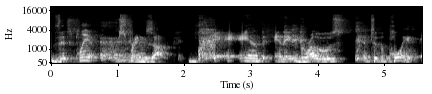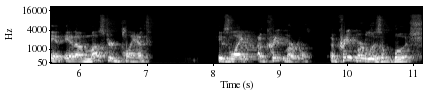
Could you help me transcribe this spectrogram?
this plant springs up and and it grows to the point. and, and a mustard plant is like a crepe myrtle a crepe myrtle is a bush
